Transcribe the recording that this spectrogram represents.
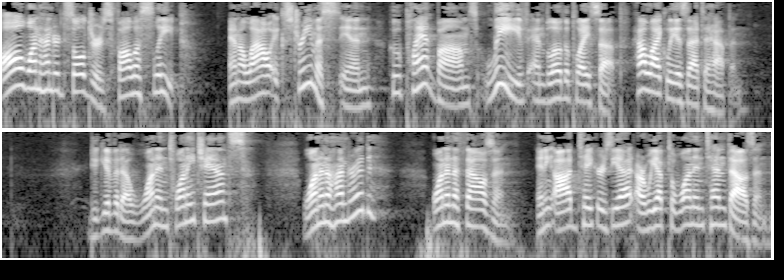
All 100 soldiers fall asleep and allow extremists in who plant bombs, leave, and blow the place up. How likely is that to happen? Do you give it a 1 in 20 chance? 1 in a 100? 1 in a 1,000? Any odd takers yet? Are we up to 1 in 10,000?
